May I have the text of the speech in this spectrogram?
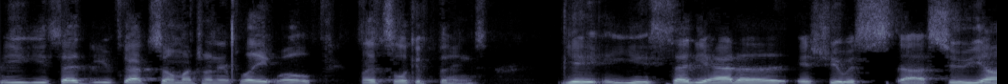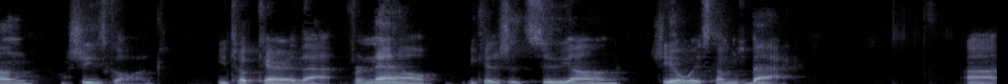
You, you said you've got so much on your plate. Well, let's look at things. You you said you had a issue with uh, Su Yung. She's gone. You took care of that for now because it's Su Yung. She always comes back. Uh,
